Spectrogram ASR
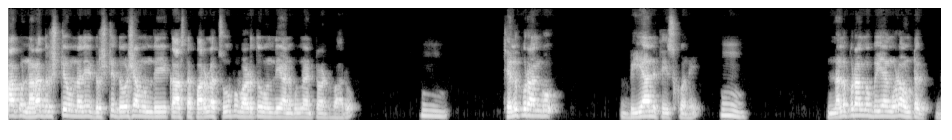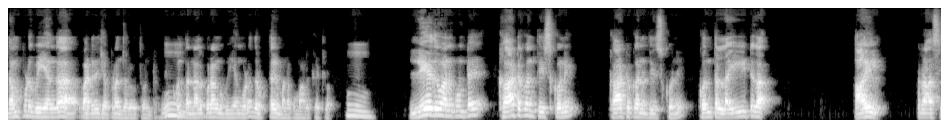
మాకు నర దృష్టి ఉన్నది దృష్టి దోషం ఉంది కాస్త పరుల చూపు పడుతూ ఉంది అనుకున్నటువంటి వారు తెలుపు రంగు బియ్యాన్ని తీసుకొని నలుపు రంగు బియ్యం కూడా ఉంటది. దంపుడు బియ్యంగా వాటిని చెప్పడం జరుగుతుంటుంది. కొంత నలుపు రంగు బియ్యం కూడా దొరుకుతాయి మనకు మార్కెట్లో. లేదు అనుకుంటే కాటుకను తీసుకొని కాటుకను తీసుకొని కొంత లైట్గా ఆయిల్ రాసి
